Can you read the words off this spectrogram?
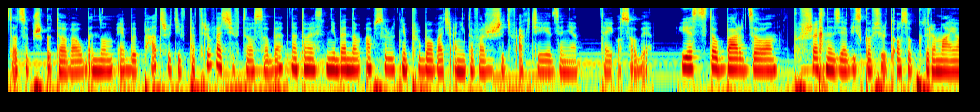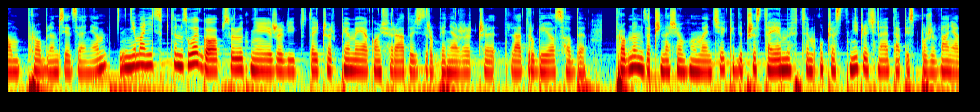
to, co przygotował, będą jakby patrzeć i wpatrywać się w tę osobę, natomiast nie będą absolutnie próbować ani towarzyszyć w akcie jedzenia tej osobie. Jest to bardzo powszechne zjawisko wśród osób, które mają problem z jedzeniem. Nie ma nic w tym złego, absolutnie, jeżeli tutaj czerpiemy jakąś radość z robienia rzeczy dla drugiej osoby. Problem zaczyna się w momencie, kiedy przestajemy w tym uczestniczyć na etapie spożywania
